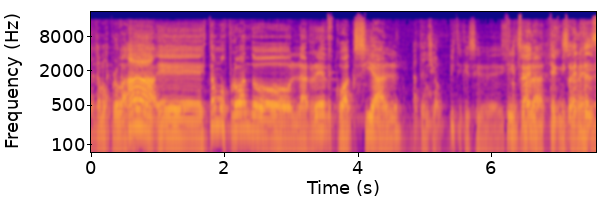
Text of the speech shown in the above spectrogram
estamos probando? Ah, eh, estamos probando la red coaxial. Atención. Viste que se, Sí, que se habla técnicamente. suena,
